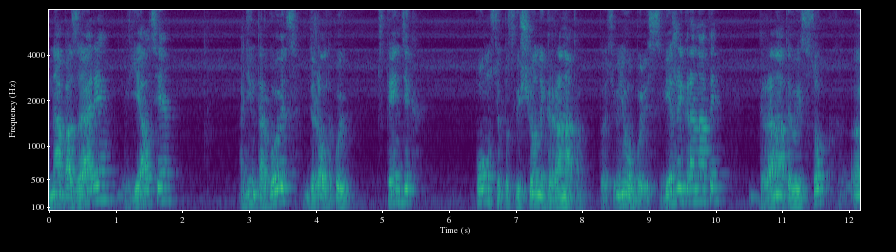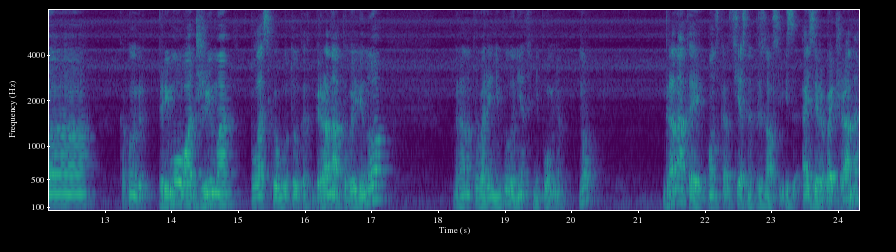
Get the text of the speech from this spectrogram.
На базаре в Ялте один торговец держал такой стендик, полностью посвященный гранатам. То есть у него были свежие гранаты, гранатовый сок, э, как он говорит, прямого отжима, пластиковых бутылках гранатовое вино. Гранатовое варенье было? Нет, не помню. Ну, гранаты, он честно признался, из Азербайджана,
